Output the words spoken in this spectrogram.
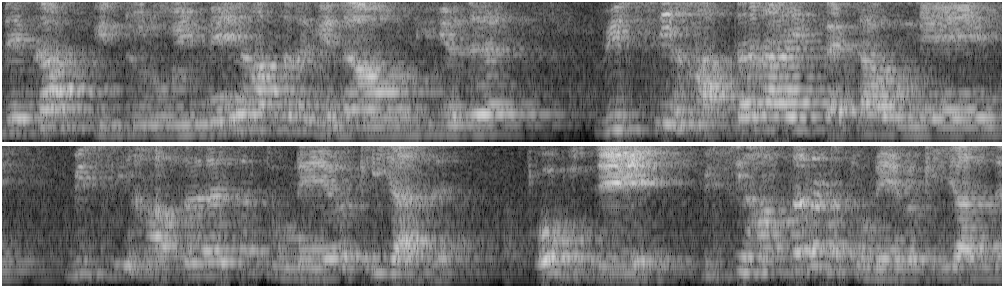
දෙකක් ඉතුරුයි. මේ හතර ගෙනාවම කීයද? 24යි පැටවුනේ. 24ට තුනේව කීයද? ඔව් පුතේ. 24ට තුනේව කීයද?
